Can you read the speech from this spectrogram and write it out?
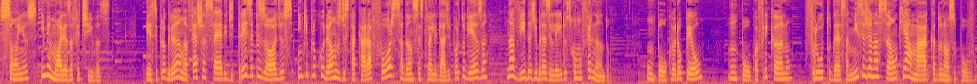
sonhos e memórias afetivas. Esse programa fecha a série de três episódios em que procuramos destacar a força da ancestralidade portuguesa na vida de brasileiros como Fernando. Um pouco europeu, um pouco africano, fruto dessa miscigenação que é a marca do nosso povo.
